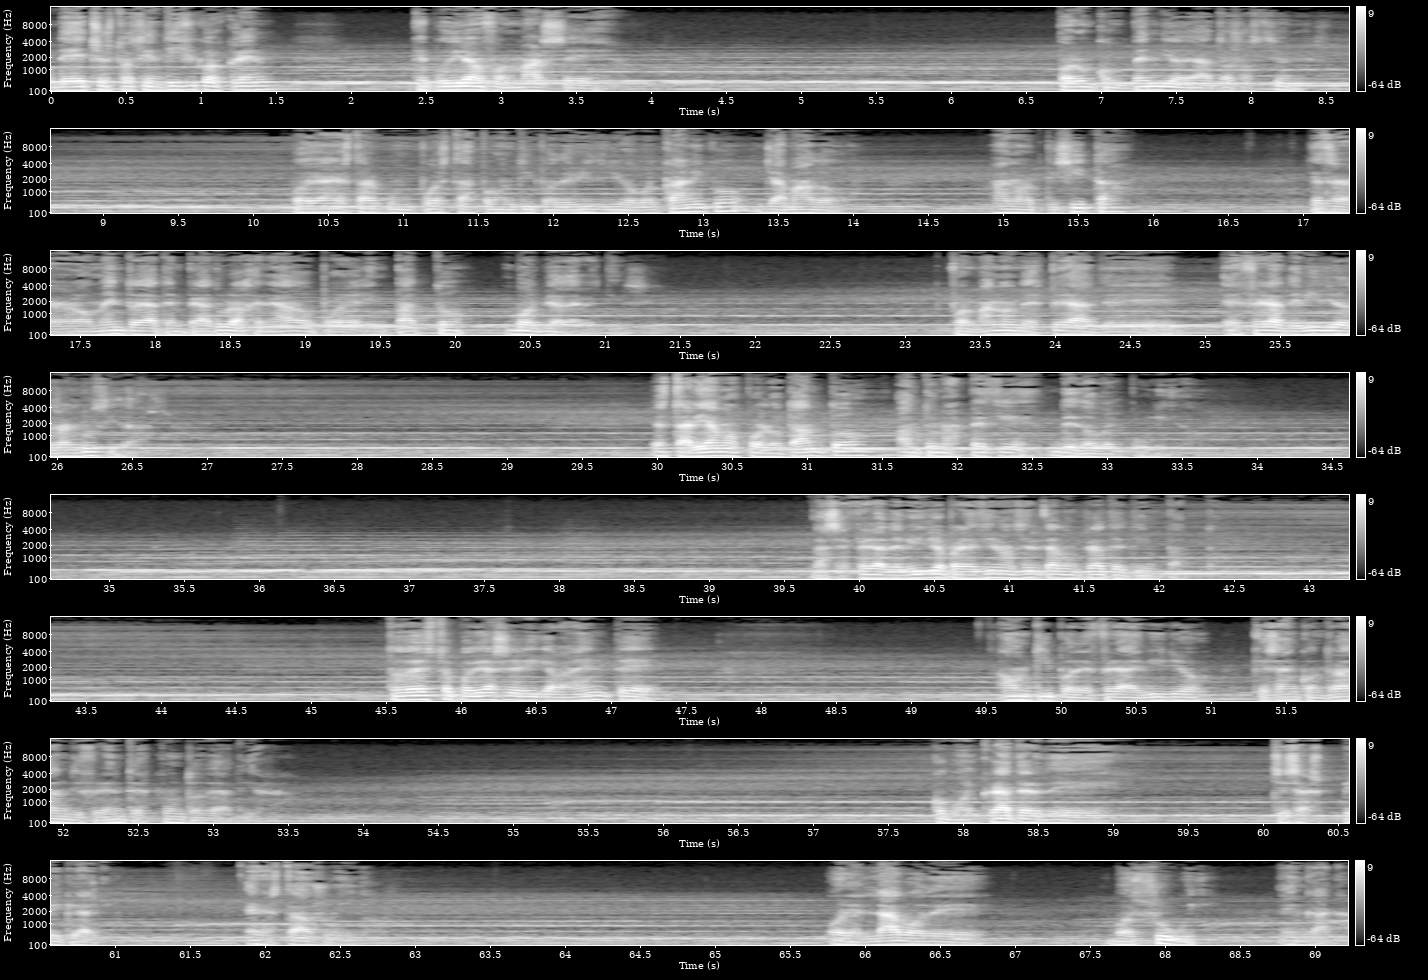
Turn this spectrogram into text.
De hecho, estos científicos creen que pudieran formarse por un compendio de las dos opciones. Podrían estar compuestas por un tipo de vidrio volcánico llamado anortisita, que tras el aumento de la temperatura generado por el impacto volvió a derretirse, formando esferas de, esferas de vidrio translúcidas Estaríamos, por lo tanto, ante una especie de doble pulido. Las esferas de vidrio aparecieron cerca de un cráter de impacto. Todo esto podría ser equivalente a un tipo de esfera de vidrio que se ha encontrado en diferentes puntos de la Tierra. Como el cráter de Chesapeake en Estados Unidos. O el lago de Botsuwi en Ghana.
